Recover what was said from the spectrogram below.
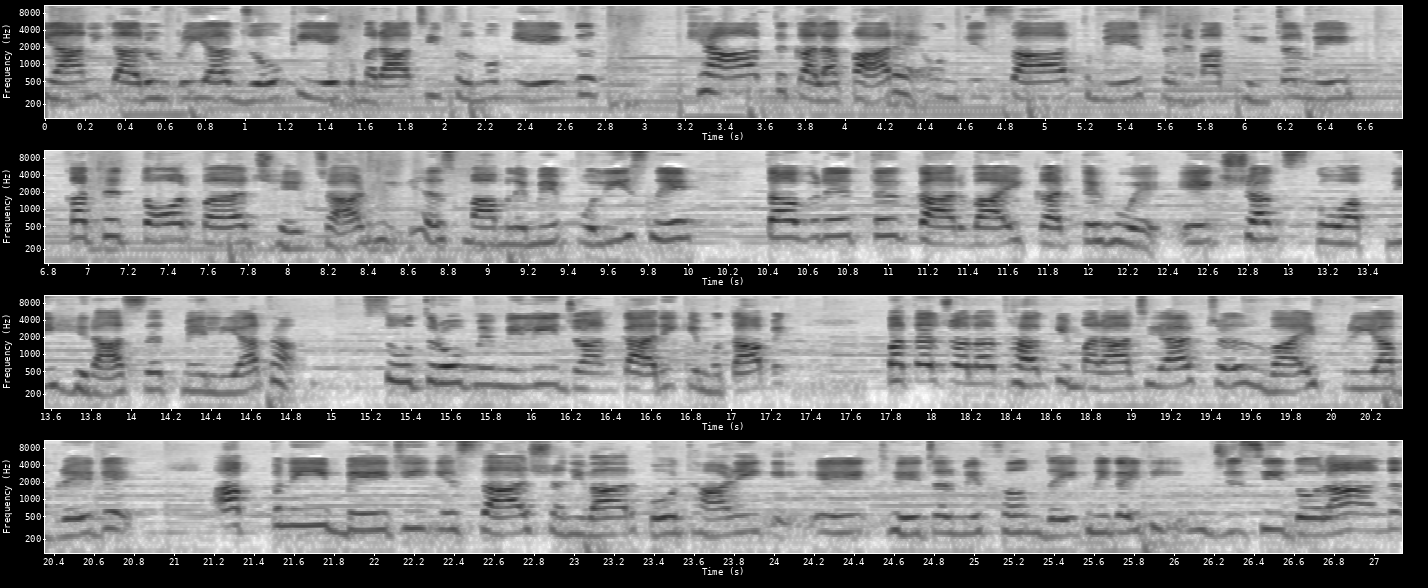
यानी अरुण प्रिया जो कि एक मराठी फ़िल्मों की एक ख्यात कलाकार है, उनके साथ में सिनेमा थिएटर में कथित तौर पर छेड़छाड़ हुई। इस मामले में पुलिस ने त्वरित कार्रवाई करते हुए एक शख्स को अपनी हिरासत में लिया था। सूत्रों में मिली जानकारी के मुताबिक पता चला था कि मराठी एक्ट्रेस वाइफ प्रिया ब्रेडे अपनी बेटी के साथ शनिवार को ठाणे के एक थिएटर में फ़िल्म देखने गई थी, जिसी दौरान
